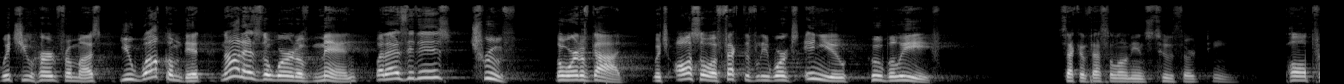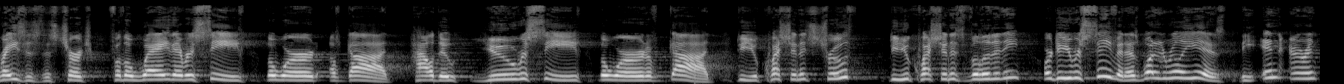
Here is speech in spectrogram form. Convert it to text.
which you heard from us, you welcomed it not as the word of men, but as it is truth, the word of God, which also effectively works in you who believe. 2 Thessalonians 2:13. Paul praises this church for the way they receive the word of God. How do you receive the word of God? Do you question its truth? Do you question its validity? Or do you receive it as what it really is? The inerrant,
